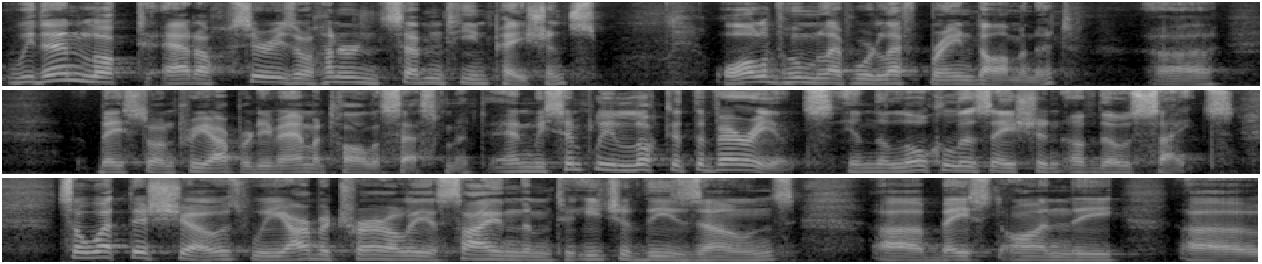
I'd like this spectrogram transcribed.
we then looked at a series of 117 patients all of whom left, were left brain dominant uh, based on preoperative Amytal assessment. And we simply looked at the variance in the localization of those sites. So what this shows, we arbitrarily assign them to each of these zones uh, based on the uh,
